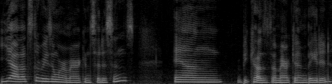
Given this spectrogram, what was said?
yeah, that's the reason we're American citizens. And because America invaded.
